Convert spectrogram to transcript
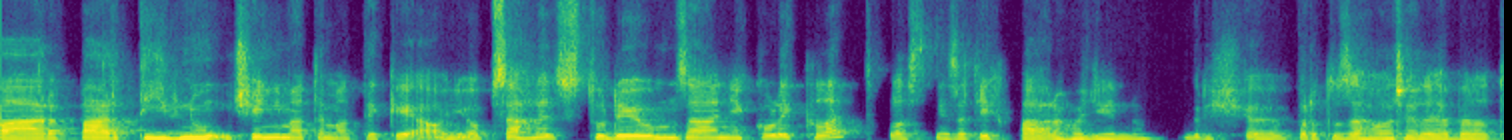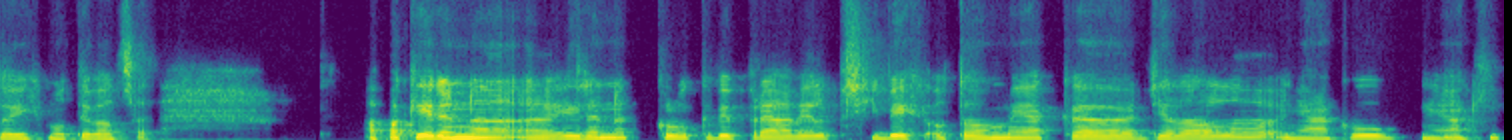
pár, pár týdnů učení matematiky a oni obsáhli studium za několik let, vlastně za těch pár hodin, když uh, proto zahořili a byla to jejich motivace. A pak jeden, uh, jeden kluk vyprávěl příběh o tom, jak dělal nějakou, nějaký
